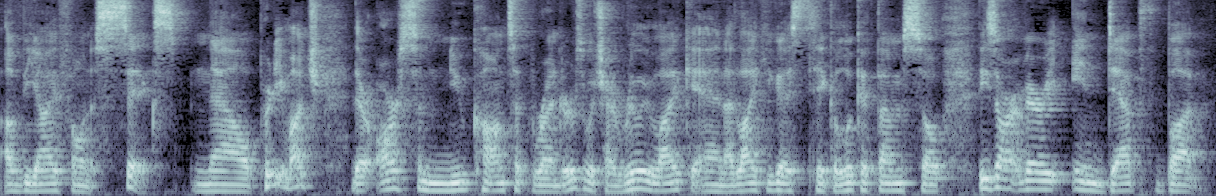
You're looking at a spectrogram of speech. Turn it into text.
of the iPhone 6. Now, pretty much there are some new concept renders, which I really like, and I'd like you guys to take a look at them. So these aren't very in-depth, but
